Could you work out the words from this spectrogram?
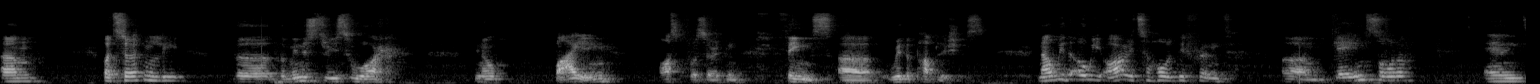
Um, but certainly the, the ministries who are, you know, buying ask for certain things uh, with the publishers. Now with OER, it's a whole different um, game, sort of. And,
